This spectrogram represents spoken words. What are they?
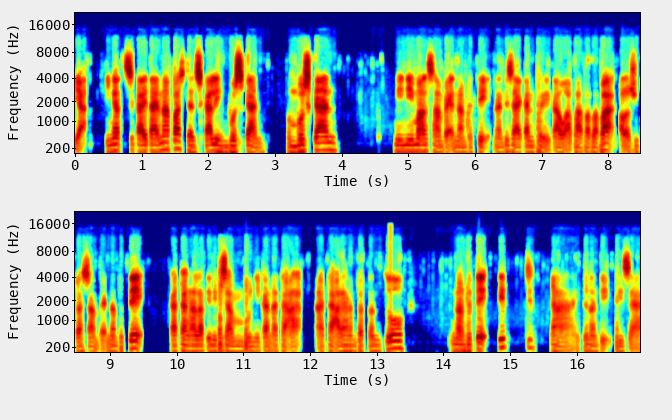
Ya, ingat sekali tarik nafas dan sekali hembuskan. Hembuskan minimal sampai 6 detik. Nanti saya akan beritahu apa-apa Bapak kalau sudah sampai 6 detik, kadang alat ini bisa membunyikan ada ada alarm tertentu. 6 detik nah itu nanti bisa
